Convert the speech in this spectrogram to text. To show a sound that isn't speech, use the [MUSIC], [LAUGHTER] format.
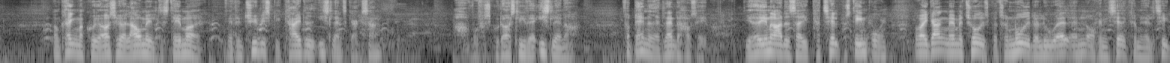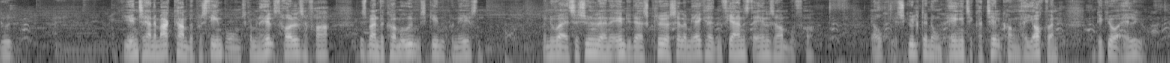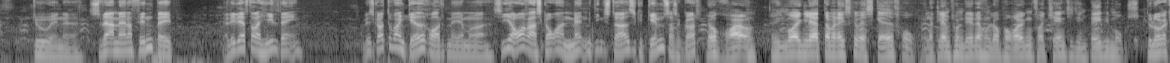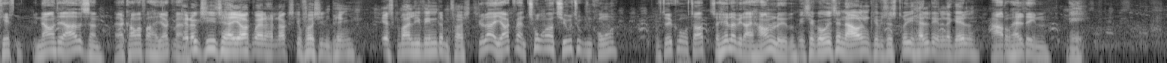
Omkring mig kunne jeg også høre lavmælte stemmer med den typiske kajtede islandske accent. Oh, hvorfor skulle det også lige være islændere? Forbandede Atlanterhavsaber. De havde indrettet sig i et kartel på Stenbroen og var i gang med metodisk og tålmodigt at luge al anden organiseret kriminalitet ud. De interne magtkampe på Stenbroen skal man helst holde sig fra, hvis man vil komme ud med skinnet på næsen. Men nu var jeg til synligheden endt i deres klør, selvom jeg ikke havde den fjerneste anelse om, hvorfor. Jo, jeg skyldte nogle penge til kartelkongen af Jokvan, men det gjorde alle jo. Du er en øh, svær mand at finde, babe. Jeg er lidt efter dig hele dagen. Jeg vidste godt, du var en gaderot, men jeg må sige, jeg overrasket over, at en mand med din størrelse kan gemme sig så godt. Luk røven. Har din mor ikke lært, at man ikke skal være skadefro? Eller glemte hun det, da hun lå på ryggen for at tjene til din babymos? Du lukker kæften. Dit navn det er Arvidsson, og jeg kommer fra Herjokvand. Kan du ikke sige til herr Jokvand, at han nok skal få sine penge? Jeg skal bare lige vinde dem først. Skylder Herjokvand 220.000 kroner. Hvis du ikke hoster op, så hælder vi dig i havneløbet. Hvis jeg går ud til navlen, kan vi så stryge halvdelen af gælden? Har du halvdelen? Nej.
